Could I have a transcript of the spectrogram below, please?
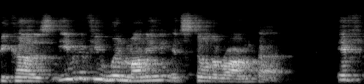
because even if you win money, it's still the wrong bet. If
